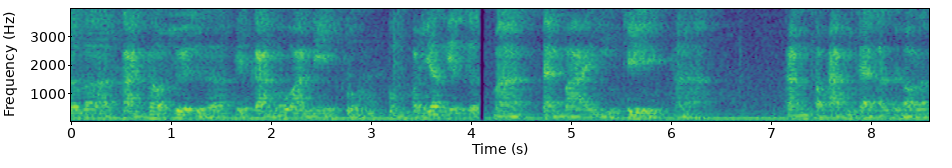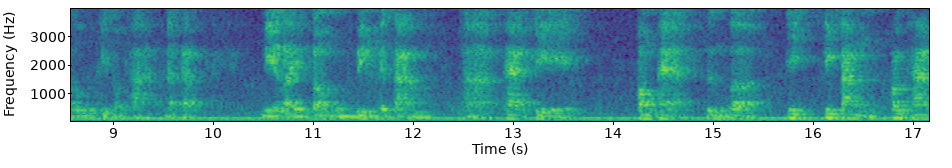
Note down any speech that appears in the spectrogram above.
แล้วก็การเข้าช่วยเหลือเหตุการณ์เมื่อวานนี้ ผมผมขออนุญาตเรียนเสริม มาสแตนบายอยู่ที่ทั้งสภาผู้แทนราษฎรแล้วก็วุฒิสภานะครับ มีอะไรต้องวิ่งไปตามาแพทย์ที่ห้องแพทย์ ซึ่งก็ที่ที่ตั้งค่อนข้าง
